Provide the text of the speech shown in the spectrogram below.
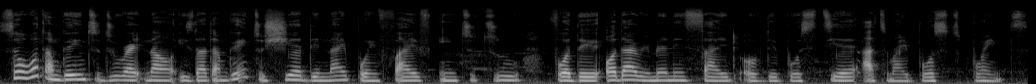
so what i'm going to do right now is that i'm going to share the 9.5 into 2 for the other remaining side of the bustier at my bust point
